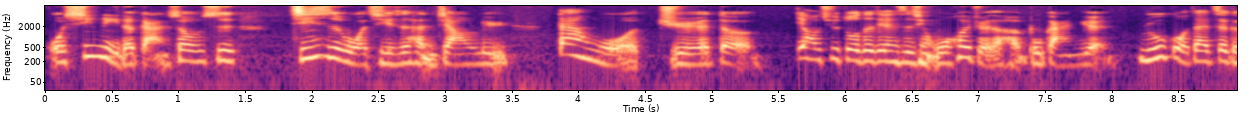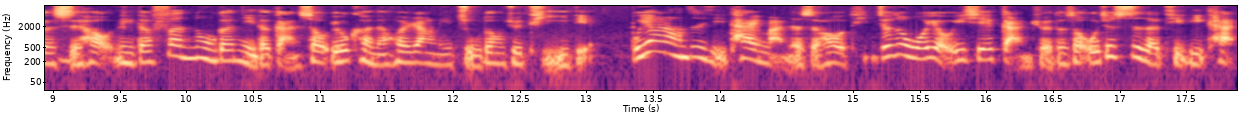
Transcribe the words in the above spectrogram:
我心里的感受是，即使我其实很焦虑，但我觉得。要去做这件事情，我会觉得很不甘愿。如果在这个时候，你的愤怒跟你的感受有可能会让你主动去提一点，不要让自己太满的时候提，就是我有一些感觉的时候，我就试着提提看，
